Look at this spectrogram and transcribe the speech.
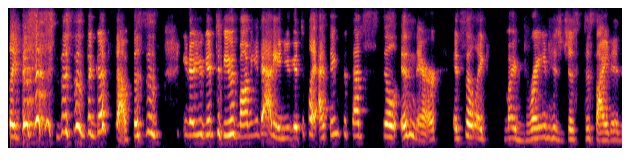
Like this is this is the good stuff. This is you know you get to be with mommy and daddy, and you get to play. I think that that's still in there. it's so like my brain has just decided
